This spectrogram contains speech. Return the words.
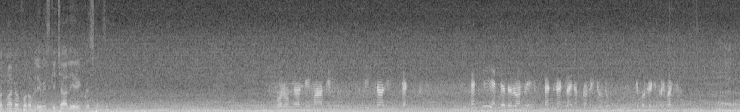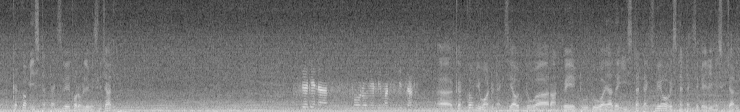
Ratmata Charlie, taxi. Taxi. Enter the runway, back line of runway 22, report ready uh, for departure. Confirm Eastern Taxiway, Forum Levinsky Charlie. Say again, uh, for Romeo Lima, Whiskey Uh, confirm you want to taxi out to uh, runway 22 via the eastern taxiway or western taxiway, Lewinsky Charlie?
